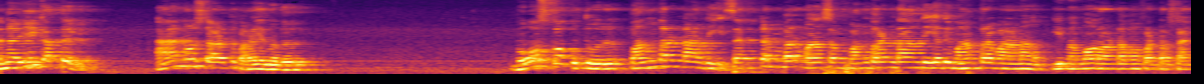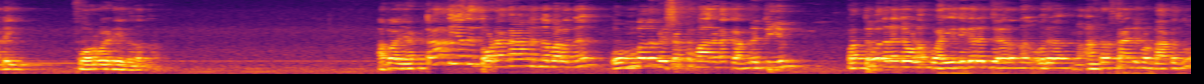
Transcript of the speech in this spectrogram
എന്നാൽ ഈ കത്തിൽ ആൻഡ്രൂസ് താഴത്ത് പറയുന്നത് ബോസ്കോ പുത്തൂര് പന്ത്രണ്ടാം തീയതി സെപ്റ്റംബർ മാസം പന്ത്രണ്ടാം തീയതി മാത്രമാണ് ഈ മെമ്മോറാണ്ടം ഓഫ് അണ്ടർസ്റ്റാൻഡിംഗ് ഫോർവേഡ് ചെയ്തതെന്ന്. അപ്പൊ എട്ടാം തീയതി തുടങ്ങാം എന്ന് പറഞ്ഞ് ഒമ്പത് ബിഷപ്പുമാരുടെ കമ്മിറ്റിയും പത്ത് പതിനഞ്ചോളം വൈദികരും ചേർന്ന് ഒരു അണ്ടർസ്റ്റാൻഡിംഗ് ഉണ്ടാക്കുന്നു.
